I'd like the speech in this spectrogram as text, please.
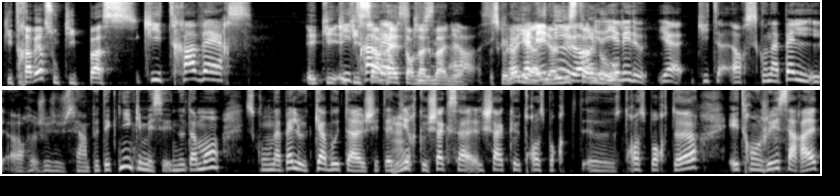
qui traversent ou qui passent Qui traversent et qui, qui, s'arrêtent en Allemagne. Parce que là, il y, a, y a un distinguo. Il y a les deux. Y a, alors, ce qu'on appelle, c'est un peu technique, mais c'est notamment ce qu'on appelle le cabotage, c'est-à-dire mmh. que chaque, chaque transport, euh, transporteur étranger s'arrête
